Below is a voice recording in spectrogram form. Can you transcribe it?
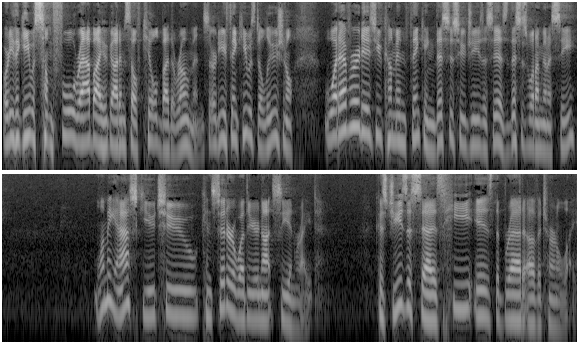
Or do you think he was some fool rabbi who got himself killed by the Romans? Or do you think he was delusional? Whatever it is you come in thinking, this is who Jesus is, this is what I'm going to see, let me ask you to consider whether you're not seeing right. Because Jesus says he is the bread of eternal life.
